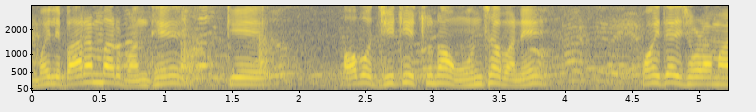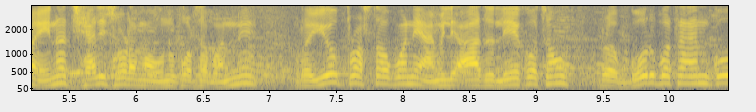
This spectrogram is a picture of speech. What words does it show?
मैले बारम्बार भन्थेँ कि अब जिटिए चुनाव हुन्छ भने पैँतालिसवटामा होइन छ्यालिसवटामा हुनुपर्छ भन्ने र यो प्रस्ताव पनि हामीले आज लिएको छौँ र गोरुबथानको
